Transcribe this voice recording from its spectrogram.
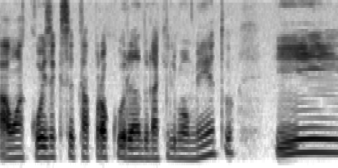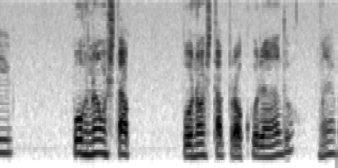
a uma coisa que você está procurando naquele momento e por não estar por não estar procurando, né?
